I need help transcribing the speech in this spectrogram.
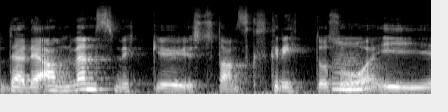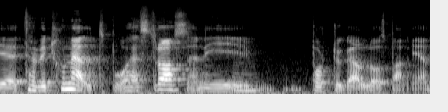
där det används mycket just spansk skritt och så Mm. i, traditionellt på hästrasen i Mm. Portugal och Spanien.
